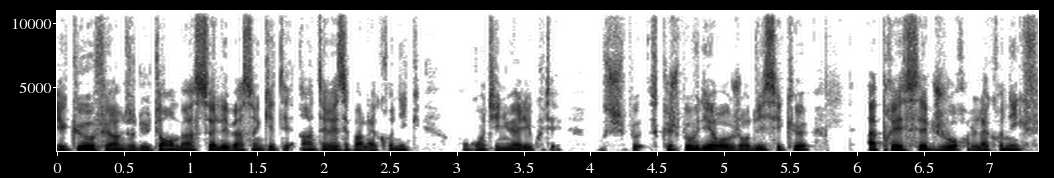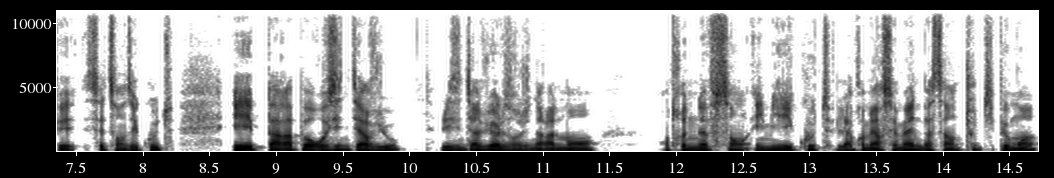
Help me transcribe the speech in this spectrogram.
et qu'au fur et à mesure du temps, ben, seules les personnes qui étaient intéressées par la chronique ont continué à l'écouter. Ce que je peux vous dire aujourd'hui, c'est que après 7 jours, la chronique fait 700 écoutes, et par rapport aux interviews, les interviews, elles ont généralement entre 900 et 1000 écoutes la première semaine, bah, c'est un tout petit peu moins.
